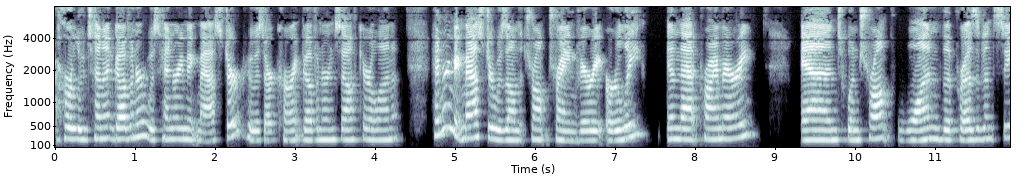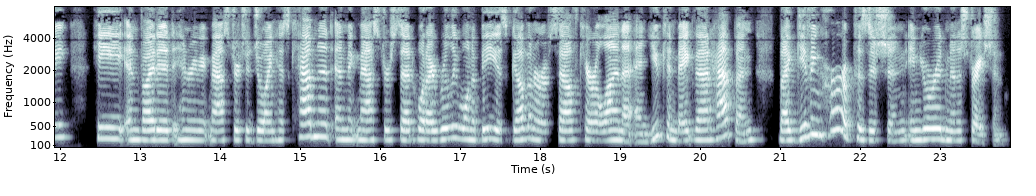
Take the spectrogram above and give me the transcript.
her lieutenant governor was Henry McMaster, who is our current governor in South Carolina. Henry McMaster was on the Trump train very early in that primary. And when Trump won the presidency, he invited Henry McMaster to join his cabinet. And McMaster said, What I really want to be is governor of South Carolina. And you can make that happen by giving her a position in your administration.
